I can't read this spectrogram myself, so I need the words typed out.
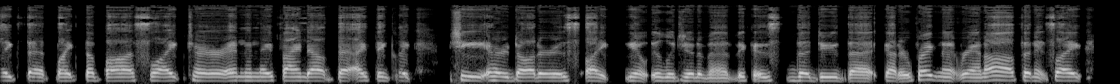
like that like the boss liked her and then they find out that I think like she her daughter is like, you know, illegitimate because the dude that got her pregnant ran off and it's like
